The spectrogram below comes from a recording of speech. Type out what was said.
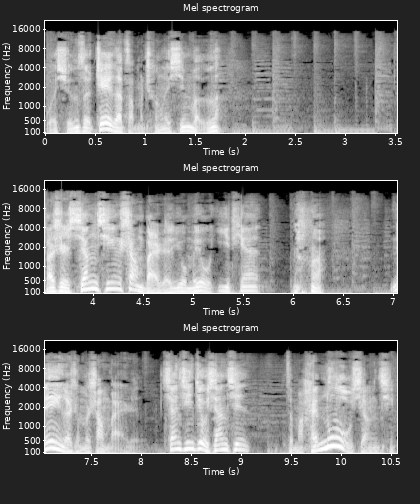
我寻思这个怎么成了新闻了？但是相亲上百人，又没有一天，那个什么上百人，相亲就相亲，怎么还怒相亲？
